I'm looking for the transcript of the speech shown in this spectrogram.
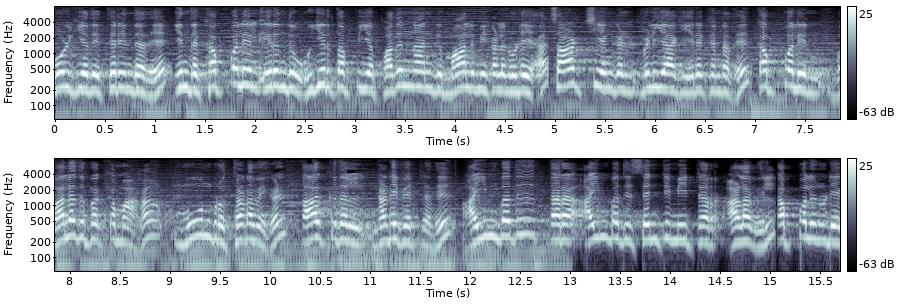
மூழ்கியது தெரிந்தது. இந்த கப்பலில் இருந்து உயிர் தப்பிய பதினான்கு மாலுமிகளினுடைய சாட்சியங்கள் வெளியாகி இருக்கின்றது. கப்பலின் வலது பக்கமாக மூன்று தடவைகள் தாக்குதல் நடைபெற்றது. ஐம்பது தர ஐம்பது சென்டிமீட்டர் அளவில் கப்பலினுடைய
